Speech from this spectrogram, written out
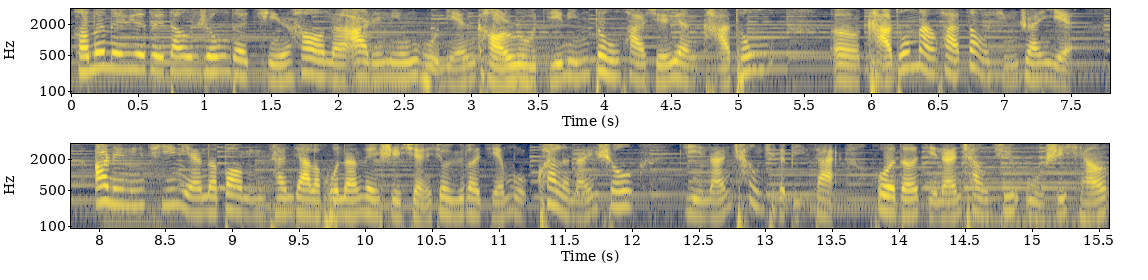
好妹妹乐队当中的秦昊呢，二零零五年考入吉林动画学院卡通，呃，卡通漫画造型专业。二零零七年呢，报名参加了湖南卫视选秀娱乐节目《快乐男声》济南唱区的比赛，获得济南唱区五十强。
